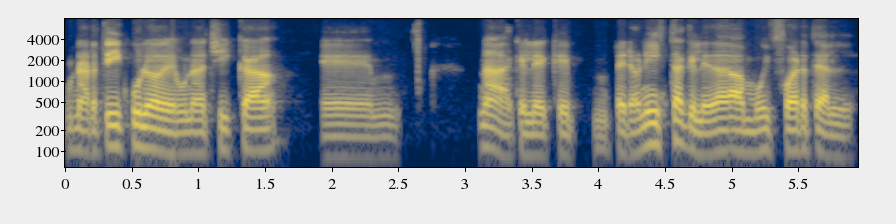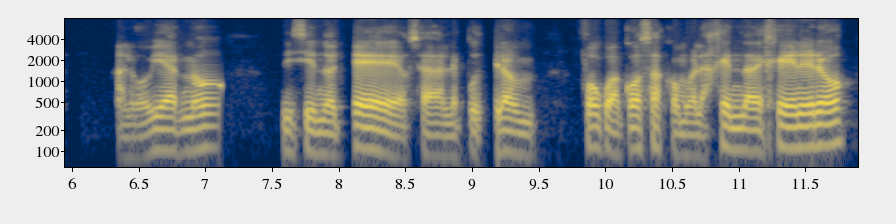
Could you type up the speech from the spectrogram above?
un artículo de una chica, eh, nada, que, le, que peronista, que le daba muy fuerte al, gobierno, diciendo, che, o sea, le pusieron foco a cosas como la agenda de género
